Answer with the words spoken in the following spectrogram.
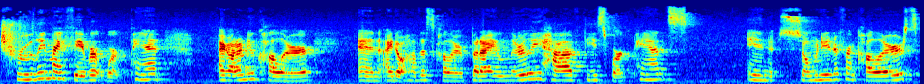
Truly my favorite work pant. I got a new color and I don't have this color, but I literally have these work pants in so many different colors.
